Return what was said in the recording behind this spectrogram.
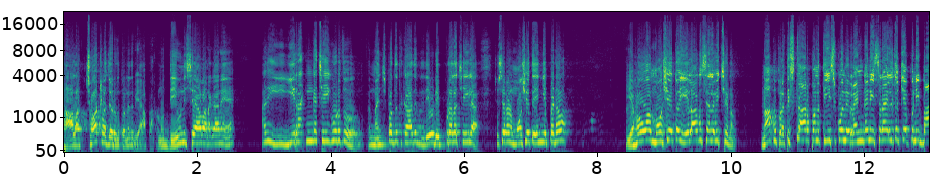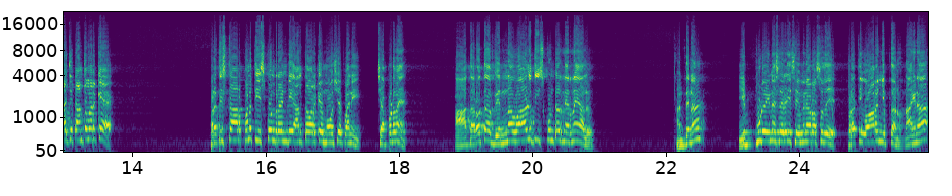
చాలా చోట్ల జరుగుతున్నది వ్యాపారం. నువ్వు దేవుని సేవ అనగానే అది ఈ- రకంగా చేయకూడదు. మంచి పద్ధతి కాదు దేవుడు ఎప్పుడు అలా చేయలే. చూసారా మోషతో ఏం చెప్పాడో? యహోవా మోషేతో ఎలాగూ సెలవిచ్చాను. నాకు ప్రతిష్టార్పణ తీసుకొని రెండని ఇస్రాయల్తో చెప్పు నీ బాధ్యత అంతవరకే. ప్రతిష్టార్పణ తీసుకొని రండి అంతవరకే మోసే పని. చెప్పడమే. ఆ తర్వాత విన్నవాళ్ళు తీసుకుంటారు నిర్ణయాలు. అంతేనా? ఎప్పుడైనా సరే సెమినార్ వస్తుంది. ప్రతి వారం చెప్తాను. నాయన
